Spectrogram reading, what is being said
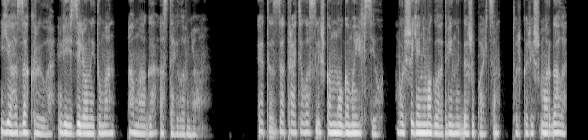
я закрыла весь зеленый туман, а мага оставила в нем. Это затратило слишком много моих сил. Больше я не могла двинуть даже пальцем, только лишь моргала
